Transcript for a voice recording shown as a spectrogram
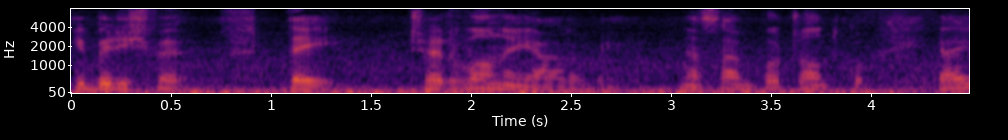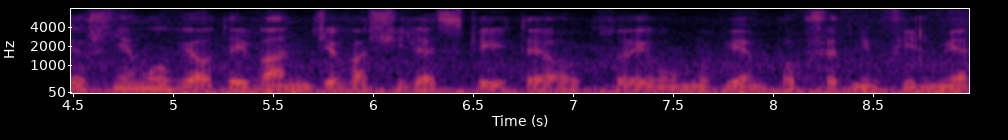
i byliśmy w tej czerwonej armii na samym początku. Ja już nie mówię o tej Wandzie Wasilewskiej, tej, o której mówiłem w poprzednim filmie,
